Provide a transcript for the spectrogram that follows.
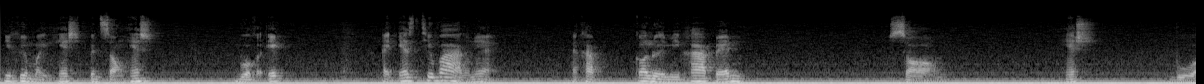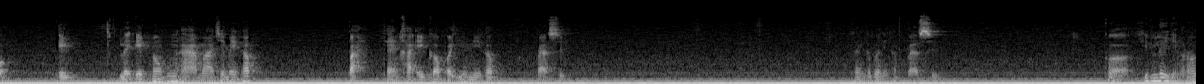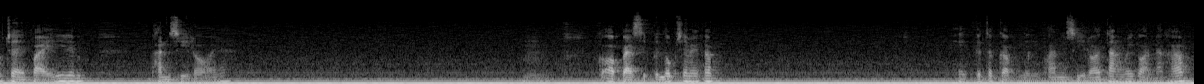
นี่คือมาอีก h เป็น 2h บวกกับ x ไอ s ที่ว่าตรงเนี้ยนะครับก็เลยมีค่าเป็น 2h บวก x และ x น้องเพิ่งหามาใช่ไหมครับ ไปแทนค่า x ก็ไปที่นี้ครับ 80 แทนเข้าไปนี่ครับ 80 ก็คิดเลขอย่างเราใจไปนี่ได้พันสี่ร้อยนะก็เอา 80 เป็นลบใช่ไหมครับ x ก็จะกับ 1,400 ตั้งไว้ก่อนนะครับ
